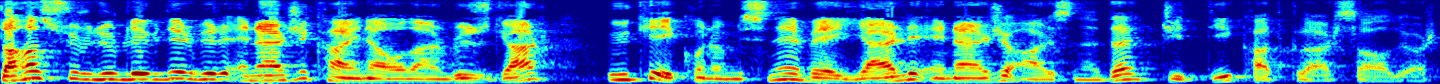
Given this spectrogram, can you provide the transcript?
Daha sürdürülebilir bir enerji kaynağı olan rüzgar, ülke ekonomisine ve yerli enerji arzına da ciddi katkılar sağlıyor.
